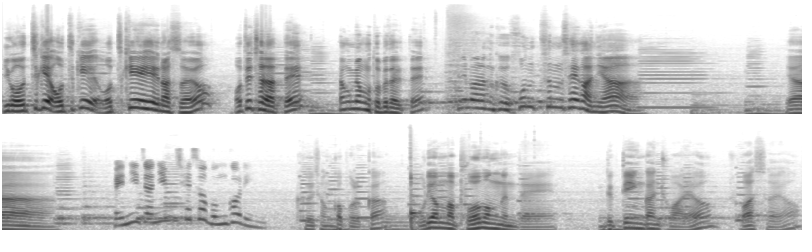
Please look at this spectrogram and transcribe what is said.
이거 어떻게 어떻게 어떻게 해놨어요? 어떻게 찾았대? 혁명 도배될 때? 흔히 말하는 그 혼틈색 아니야. 야. 매니저님 최소 몽골인. 그 전 거 볼까? 우리 엄마 부어 먹는데 늑대 인간 좋아요? 좋았어요?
